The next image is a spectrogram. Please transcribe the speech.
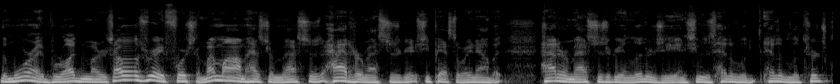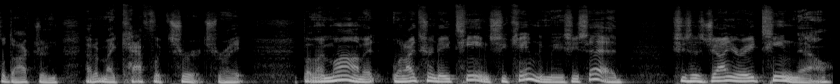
the more I broadened my I was very fortunate. My mom has her master's, had her master's degree. She passed away now, but had her master's degree in liturgy, and she was head of head of liturgical doctrine out at my Catholic church, right? But my mom, at, when I turned 18, she came to me and she said, she says, John, you're 18 now.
